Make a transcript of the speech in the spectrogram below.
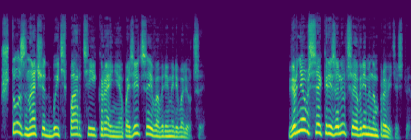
Что значит быть партией крайней оппозиции во время революции? Вернемся к резолюции о Временном правительстве.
